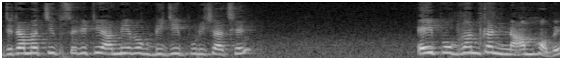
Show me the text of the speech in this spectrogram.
যেটা আমার চিফ সেক্রেটারি আমি এবং ডিজি পুলিশ আছেন। এই প্রোগ্রামটার নাম হবে,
